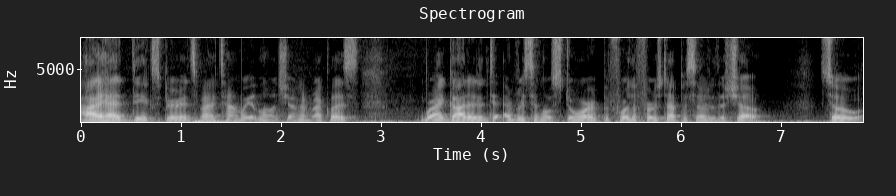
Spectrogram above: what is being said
I had the experience by the time we had launched Young and Reckless, where I got it into every single store before the first episode of the show. So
